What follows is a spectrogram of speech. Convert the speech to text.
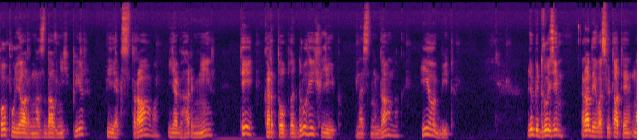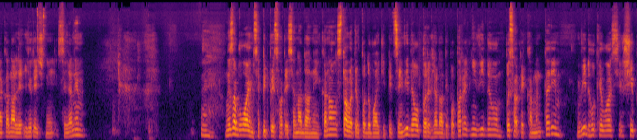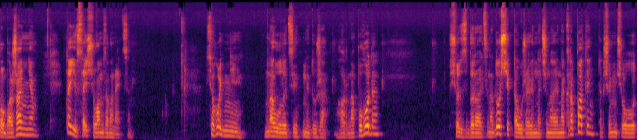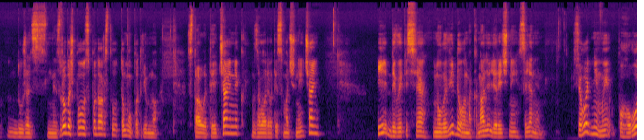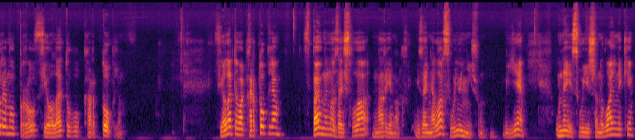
популярна з давніх пір, і як страва, і як гарнір, ти картопля, другий хліб на сніданок і обід. Любі друзі, радий вас вітати на каналі Ліричний Селянин. Не забуваємося підписуватися на даний канал, ставити вподобайки під цим відео, переглядати попередні відео, писати коментарі, відгуки ваші, побажання та і все, що вам заманеться. Сьогодні на вулиці не дуже гарна погода. Щось збирається на дощик, та вже він починає накрапати, так що нічого дуже не зробиш по господарству, тому потрібно ставити чайник, заварювати смачний чай і дивитися нове відео на каналі Ліричний Селянин. Сьогодні ми поговоримо про фіолетову картоплю. Фіолетова картопля впевнено зайшла на ринок і зайняла свою нішу. Є у неї свої шанувальники,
